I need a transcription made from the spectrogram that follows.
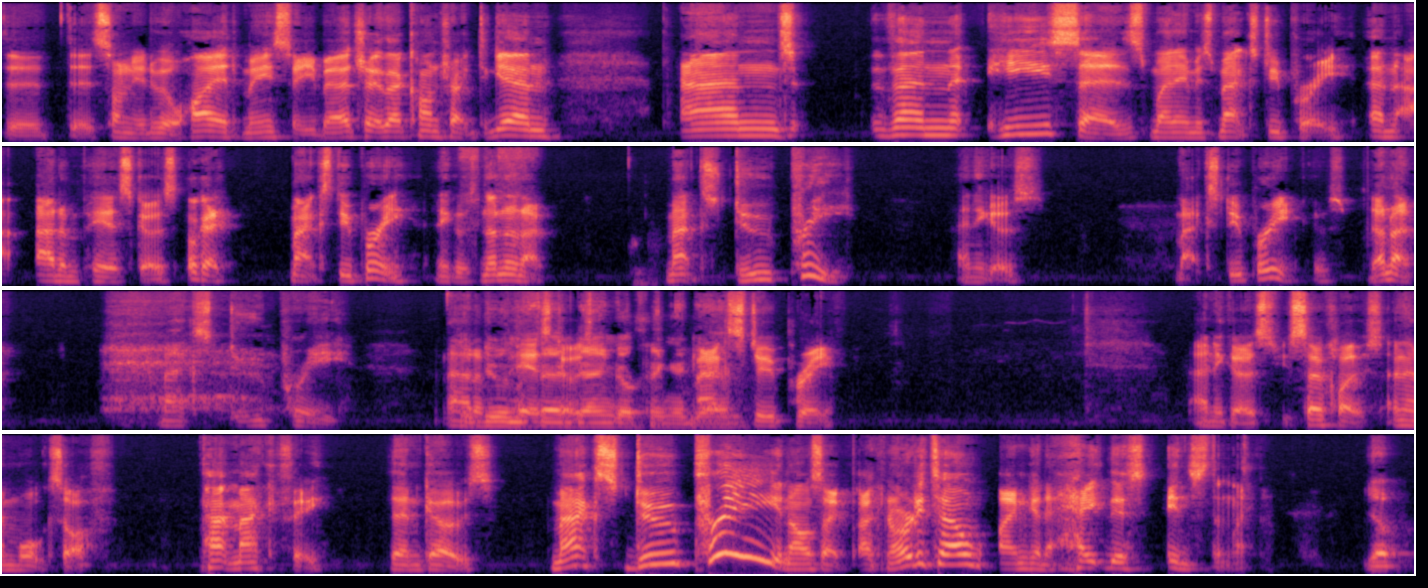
the the Sonya Deville hired me, so you better check that contract again." And then he says, "My name is Max Dupri," and Adam Pearce goes, "Okay, Max Dupri," and he goes, "No, no, no, Max Dupri," and he goes, "Max Dupri," he goes, "No, no, Max Dupri." And Adam Pearce goes, thing again. Max Dupri. And he goes, You're so close, and then walks off. Pat McAfee then goes, Max Dupri! And I was like, I can already tell I'm going to hate this instantly. Yep.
